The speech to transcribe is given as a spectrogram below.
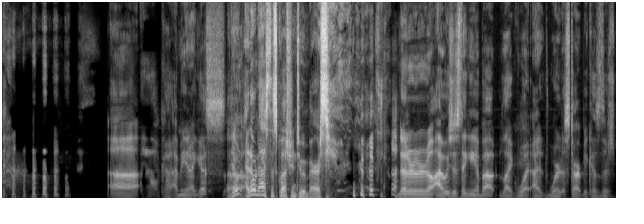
Uh, oh god. I mean, I guess I don't. I uh, don't ask this question to embarrass you. No, no, no, no. I was just thinking about like what I where to start because there's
